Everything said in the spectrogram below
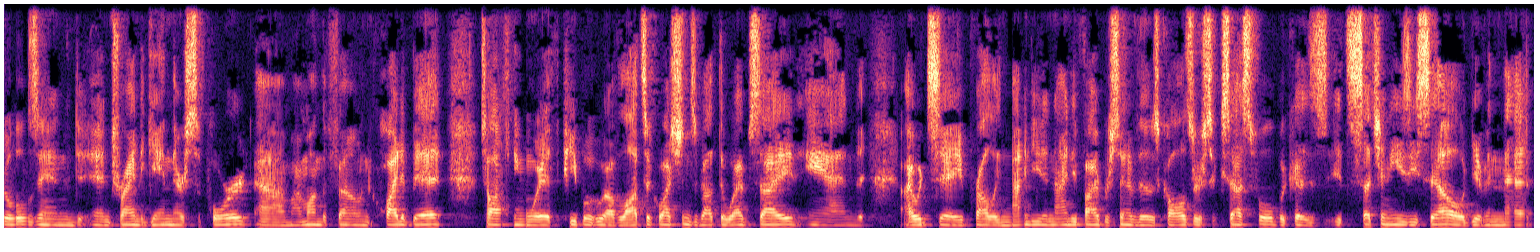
and and trying to gain their support. Um, I'm on the phone quite a bit, talking with people who have lots of questions about the website, and I would say probably 90 to 95 percent of those calls are successful because it's such an easy sell, given that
